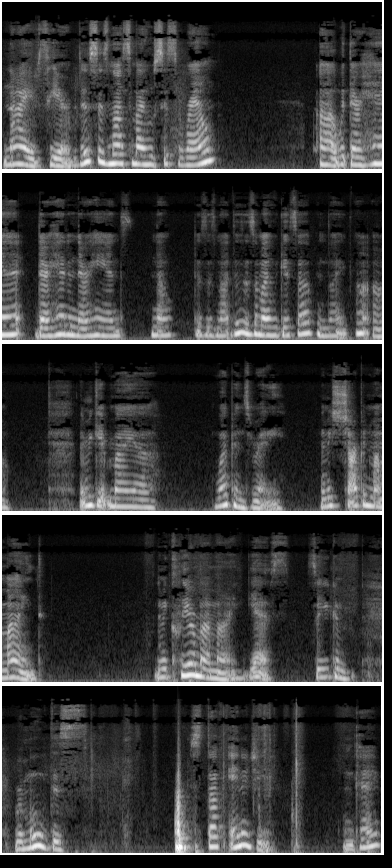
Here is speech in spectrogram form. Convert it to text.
knives here. This is not somebody who sits around uh, with their head, their head in their hands. No, this is not. This is somebody who gets up and like, uh-uh. Let me get my uh, weapons ready. Let me sharpen my mind. Let me clear my mind. Yes. So you can remove this stuck energy. Okay.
